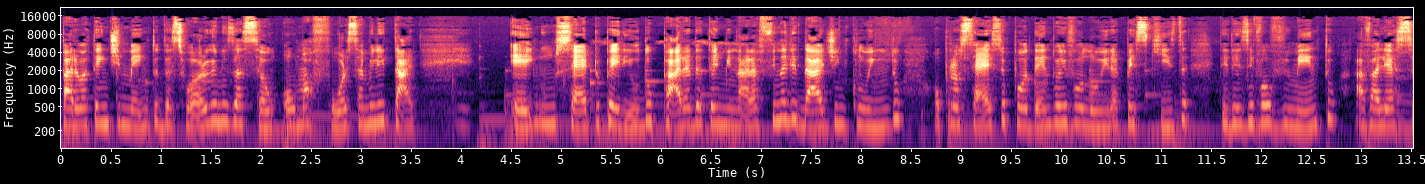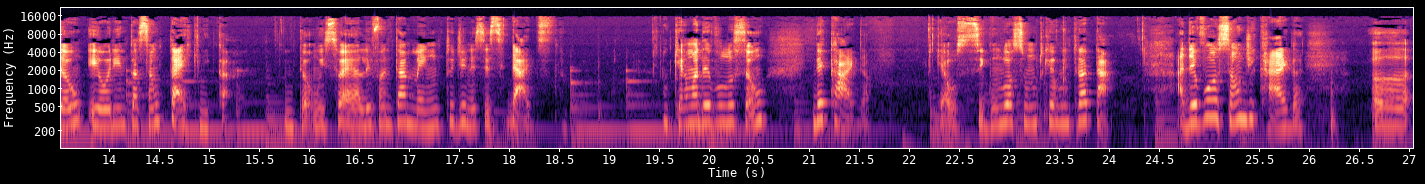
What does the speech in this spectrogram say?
para o atendimento da sua organização ou uma força militar em um certo período para determinar a finalidade, incluindo o processo, podendo evoluir a pesquisa de desenvolvimento, avaliação e orientação técnica. Então, isso é levantamento de necessidades o que é uma devolução de carga, que é o segundo assunto que eu vou tratar. A devolução de carga uh,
